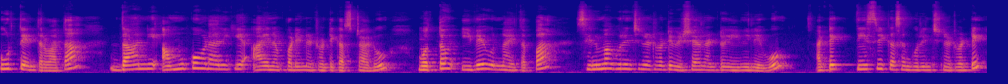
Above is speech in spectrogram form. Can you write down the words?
పూర్తయిన తర్వాత దాన్ని అమ్ముకోవడానికి ఆయన పడినటువంటి కష్టాలు మొత్తం ఇవే ఉన్నాయి తప్ప సినిమా గురించినటువంటి విషయాలు అంటూ ఏమీ లేవు. అంటే తీశ్రీ కసం గురించినటువంటి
